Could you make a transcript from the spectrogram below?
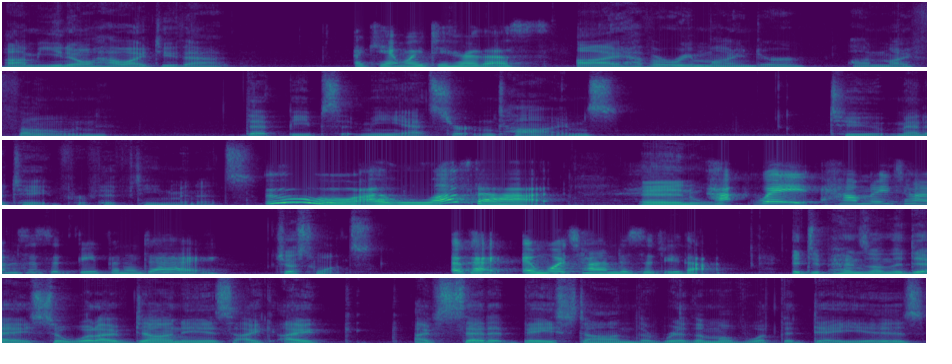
Um, you know how I do that? I can't wait to hear this. I have a reminder on my phone that beeps at me at certain times to meditate for 15 minutes. Ooh, I love that. And wait, how many times does it beep in a day? Just once. Okay, and what time does it do that? It depends on the day. So what I've done is I, I I've set it based on the rhythm of what the day is,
